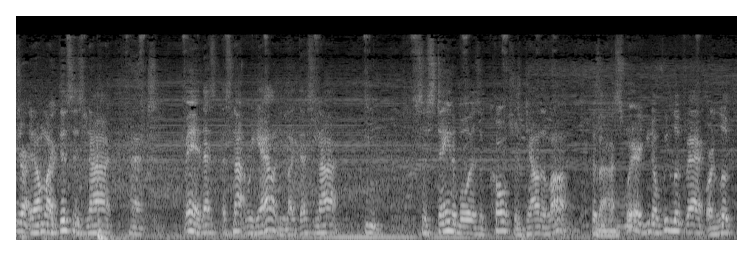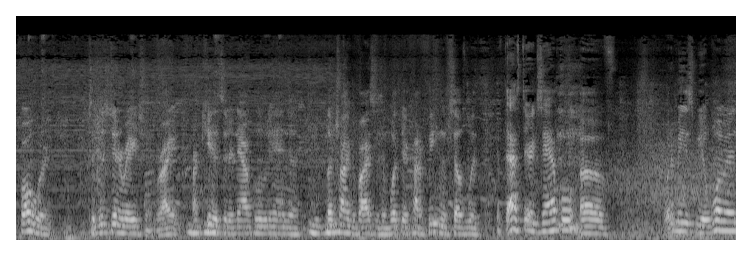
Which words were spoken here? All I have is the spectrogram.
You're right. And I'm like, this is not, Facts. man, that's that's not reality. Like that's not Mm. sustainable as a culture down the line. Because I swear, you know, if we look back or look forward to this generation, right? Our mm-hmm. kids that are now glued in to mm-hmm. electronic devices and what they're kind of feeding themselves with, if that's their example of what it means to be a woman,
